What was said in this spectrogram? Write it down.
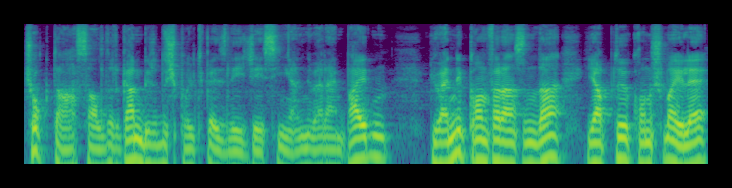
çok daha saldırgan bir dış politika izleyeceği sinyalini veren Biden, güvenlik konferansında yaptığı konuşma ile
